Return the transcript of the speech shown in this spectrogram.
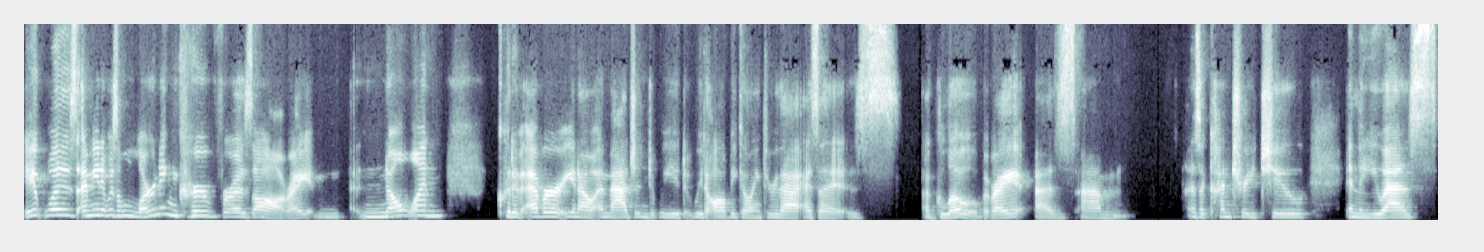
it was, I mean, it was a learning curve for us all, right? No one could have ever, you know, imagined we'd we'd all be going through that as a as a globe, right? As um as a country too in the US.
